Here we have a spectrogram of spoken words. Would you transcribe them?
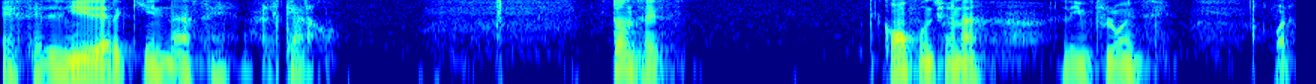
es el líder quien hace al cargo. Entonces, ¿cómo funciona la influencia? Bueno,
